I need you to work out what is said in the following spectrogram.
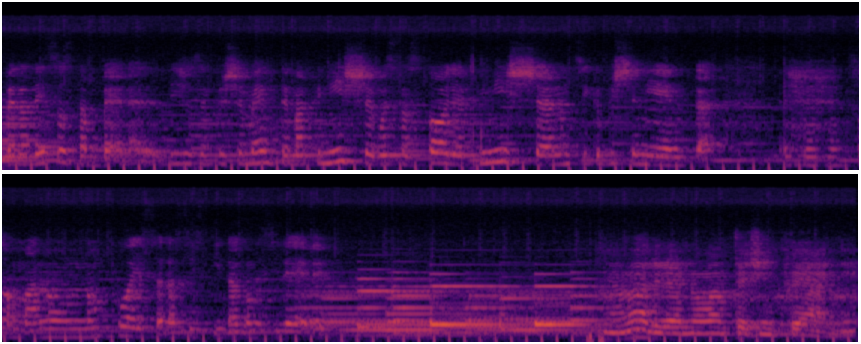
Per adesso sta bene, dice semplicemente ma finisce questa storia, finisce, non si capisce niente. Insomma, non, non può essere assistita come si deve. Mia madre ha 95 anni,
